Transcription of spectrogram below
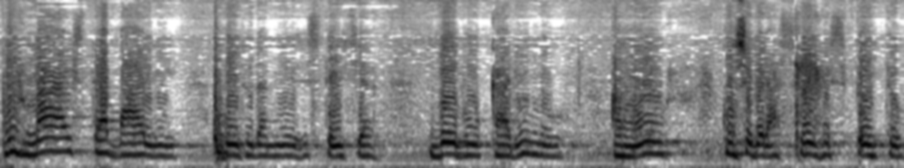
por mais trabalhe dentro da minha existência, devo carinho, amor, consideração, respeito,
